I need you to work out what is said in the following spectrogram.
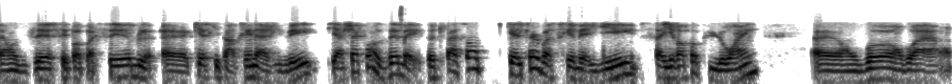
on se disait c'est pas possible, euh, qu'est-ce qui est en train d'arriver? Puis à chaque fois, on se disait ben, de toute façon, quelqu'un va se réveiller, ça ira pas plus loin. Euh, on va, on va,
